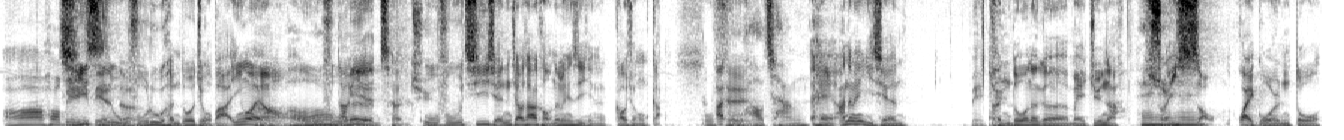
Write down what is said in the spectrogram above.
哦，后面其实五福路很多酒吧，因为哦，五福那五福七贤交叉口那边是以前的高雄港，五福好长，哎啊，那边以前很多那个美军啊，水手外国人多，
